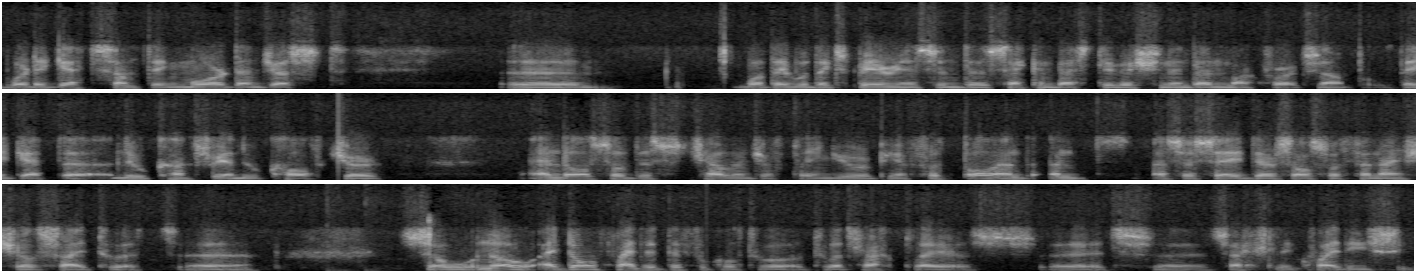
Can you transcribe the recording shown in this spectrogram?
where they get something more than just uh, what they would experience in the second best division in Denmark, for example. They get a new country, a new culture, and also this challenge of playing European football. And, and as I say, there's also a financial side to it. Uh, so no, I don't find it difficult to to attract players. Uh, it's uh, it's actually quite easy.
